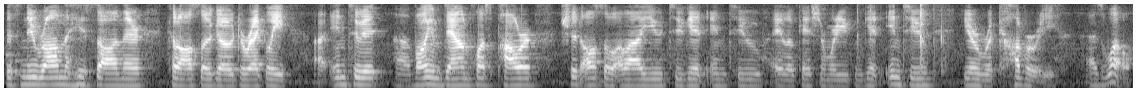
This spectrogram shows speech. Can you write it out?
This new ROM that you saw in there could also go directly uh, into it. Uh, volume down plus power should also allow you to get into a location where you can get into your recovery as well.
